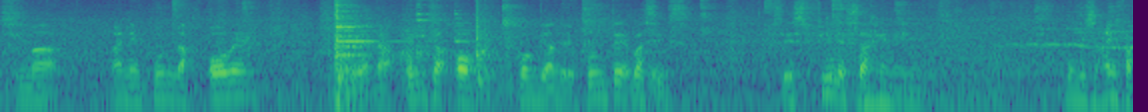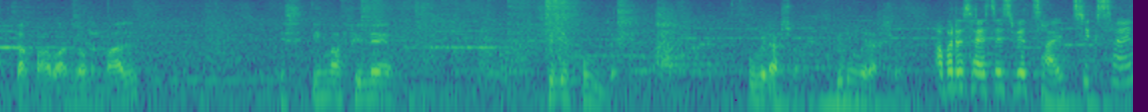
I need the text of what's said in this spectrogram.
Es ist immer einen Punkt nach oben, äh, nach unten, oh, kommt die andere Punkte. Was ist? Es ist viele Sachen in. Das ist einfach Tapa, aber normal ist immer viele, viele Punkte. Überraschung, viel Überraschung. Aber das heißt, es wird salzig sein?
